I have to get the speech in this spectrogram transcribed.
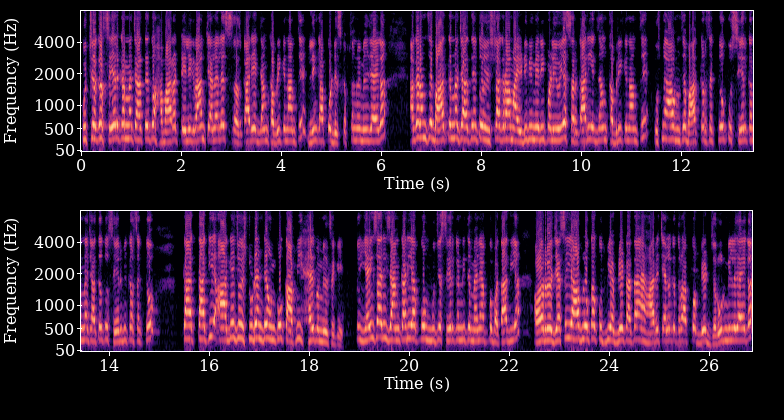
कुछ अगर शेयर करना चाहते हैं तो हमारा टेलीग्राम चैनल है, सरकारी एग्ज़ाम खबरी के नाम से। लिंक आपको डिस्क्रिप्शन में मिल जाएगा। अगर हमसे बात करना चाहते हैं तो इंस्टाग्राम आईडी भी मेरी पड़ी हुई है, सरकारी एग्ज़ाम खबरी के नाम से। उसमें आप हमसे बात कर सकते हो, कुछ शेयर करना चाहते हो तो शेयर भी कर सकते हो। ताकि आगे जो स्टूडेंट है उनको काफ़ी हेल्प मिल सके। तो यही सारी जानकारी आपको मुझे शेयर करनी थी, मैंने आपको बता दिया। और जैसे ही आप लोग का कुछ भी अपडेट आता है, हमारे चैनल के थ्रू आपको अपडेट ज़रूर मिल जाएगा।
